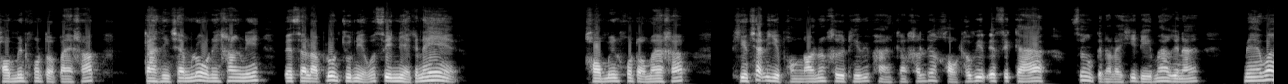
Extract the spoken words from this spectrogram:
คอมเมนต์คนต่อไปครับ การชิงแชมป์โลกในครั้งนี้ เป็นสำหรับรุ่นจูเนียร์ว่าซีเนียร์กันแน่ คอมเมนต์คนต่อมาครับ ทีมชาติอียิปต์ของเรานั่นคือทีมที่ผ่านการคัดเลือกของทวีปแอฟริกา ซึ่งเป็นอะไรที่ดีมากเลยนะ แม้ว่า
